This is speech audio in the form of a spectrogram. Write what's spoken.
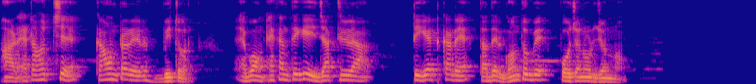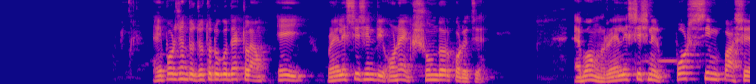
আর এটা হচ্ছে কাউন্টারের ভিতর এবং এখান থেকেই যাত্রীরা টিকিট কাটে তাদের গন্তব্যে পৌঁছানোর জন্য। এই পর্যন্ত যতটুকু দেখলাম, এই রেল স্টেশনটি অনেক সুন্দর করেছে এবং রেল স্টেশনের পশ্চিম পাশে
